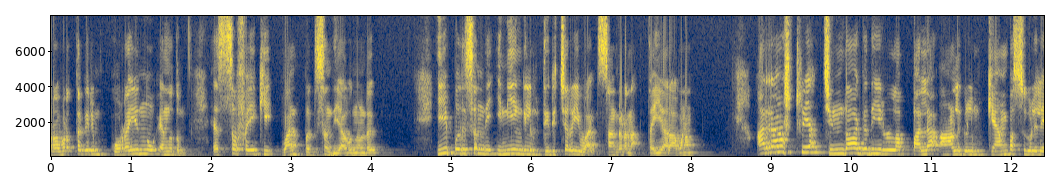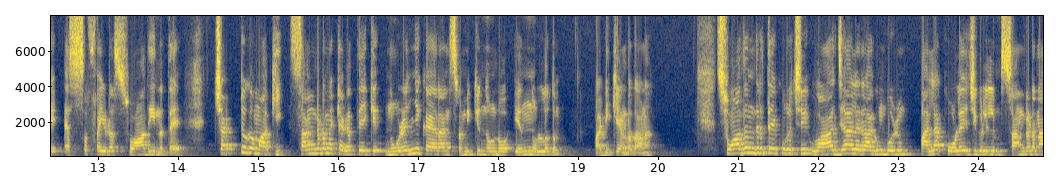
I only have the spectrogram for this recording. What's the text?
പ്രവർത്തകരും കുറയുന്നു എന്നതും എസ് എഫ് ഐക്ക് വൻ പ്രതിസന്ധിയാകുന്നുണ്ട്. ഈ പ്രതിസന്ധി ഇനിയെങ്കിലും തിരിച്ചറിയുവാൻ സംഘടന തയ്യാറാവണം. അരാഷ്ട്രീയ ചിന്താഗതിയിലുള്ള പല ആളുകളും ക്യാമ്പസുകളിലെ എസ് എഫ് ഐയുടെ സ്വാധീനത്തെ ചട്ടുകമാക്കി സംഘടനയ്ക്കകത്തേക്ക് നുഴഞ്ഞു കയറാൻ ശ്രമിക്കുന്നുണ്ടോ എന്നുള്ളതും പഠിക്കേണ്ടതാണ്. സ്വാതന്ത്ര്യത്തെക്കുറിച്ച് വാചാലരാകുമ്പോഴും പല കോളേജുകളിലും സംഘടന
